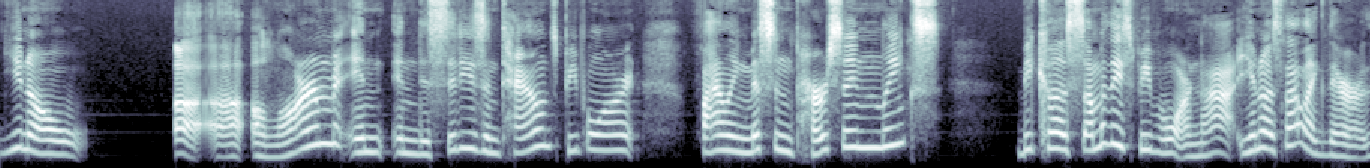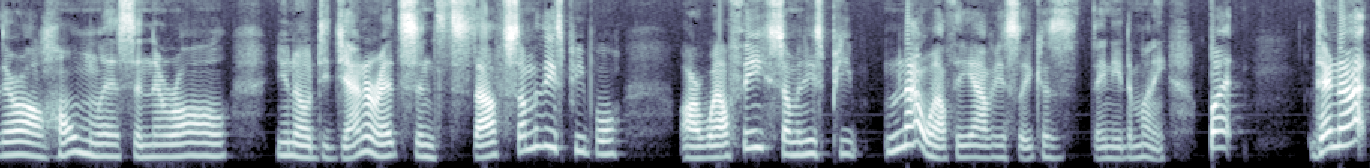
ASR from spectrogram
you know, uh, uh, alarm in in the cities and towns. People aren't filing missing person links because some of these people are not, you know, it's not like they're they're all homeless and they're all, you know, degenerates and stuff. Some of these people are wealthy. Some of these people not wealthy obviously because they need the money. But they're not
